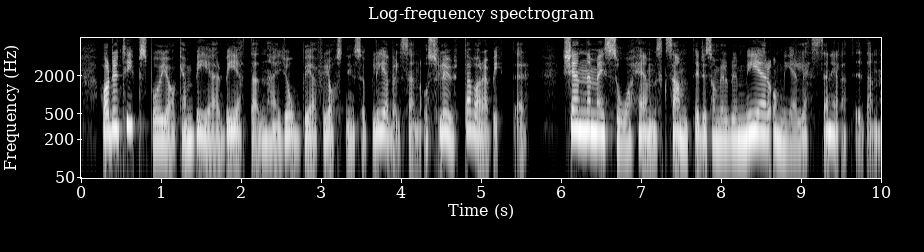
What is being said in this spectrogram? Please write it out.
Har du tips på hur jag kan bearbeta den här jobbiga förlossningsupplevelsen och sluta vara bitter? Känner mig så hemsk samtidigt som jag blir mer och mer ledsen hela tiden.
